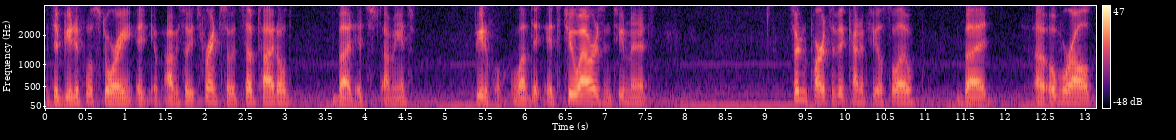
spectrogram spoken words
It's a beautiful story. It, obviously, it's French, so it's subtitled, but it's I mean it's beautiful. Loved it. It's two hours and two minutes. Certain parts of it kind of feel slow, but uh, overall,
